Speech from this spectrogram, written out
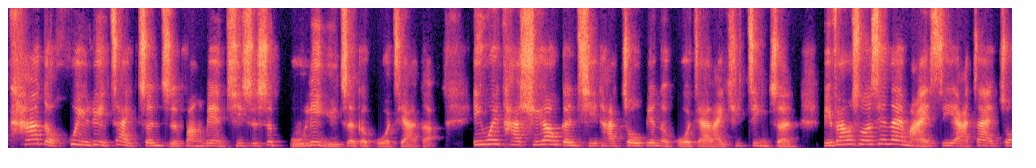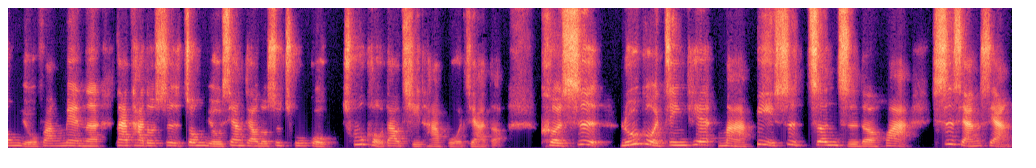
它的汇率在增值方面其实是不利于这个国家的，因为它需要跟其他周边的国家来去竞争。比方说，现在马来西亚在中油方面呢，那它都是中油橡胶都是出口出口到其他国家的。可是，如果今天马币是增值的话，试想想，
